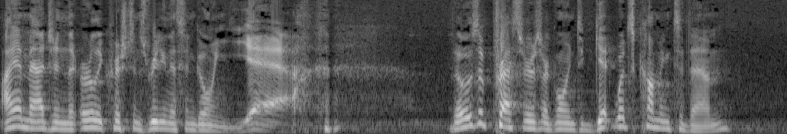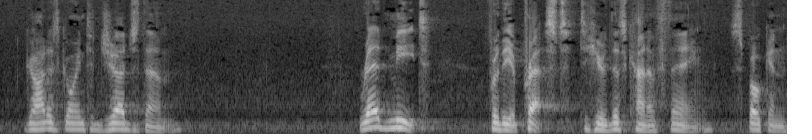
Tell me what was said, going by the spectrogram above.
I imagine the early Christians reading this and going, yeah. Those oppressors are going to get what's coming to them. God is going to judge them. Red meat for the oppressed to hear this kind of thing spoken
